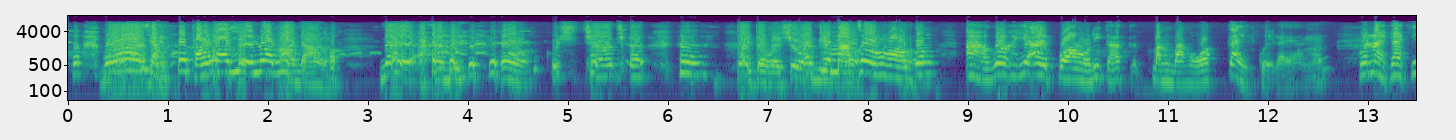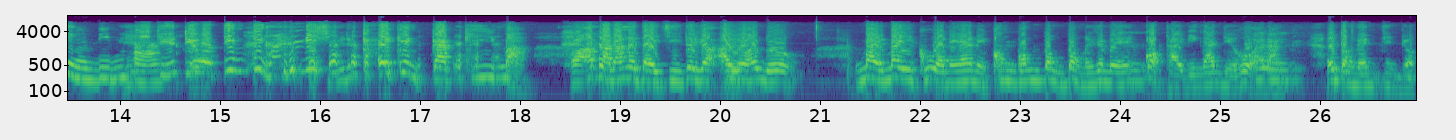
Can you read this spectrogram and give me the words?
我想桃花叶乱乱。那安尼哦，我是请请 拜托个小安尼。叫妈做吼讲。啊！我遐爱搬哦，你甲我帮忙，互我改过来啊！我来遐兴啉啊！对对啊，顶顶，你是咧改变家己嘛？哦，啊，别人诶代志都叫哎呦，啊个卖卖区安尼安尼空空洞洞诶，啥物国泰民安就好啊啦！诶，当然真重，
